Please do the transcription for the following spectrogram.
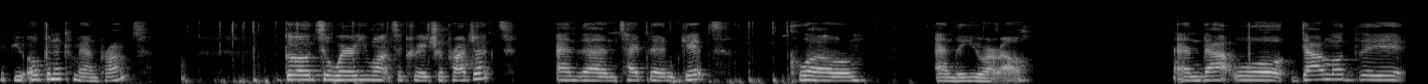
if you open a command prompt, go to where you want to create your project, and then type in git clone and the URL. And that will download the,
